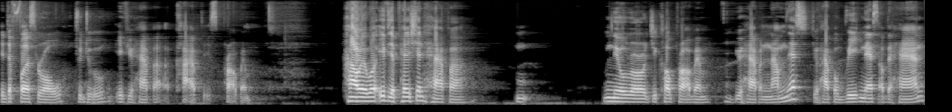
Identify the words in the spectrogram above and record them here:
is the first role to do if you have a kind of this problem. However, if the patient have a neurological problem, mm -hmm. you have a numbness, you have a weakness of the hand,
